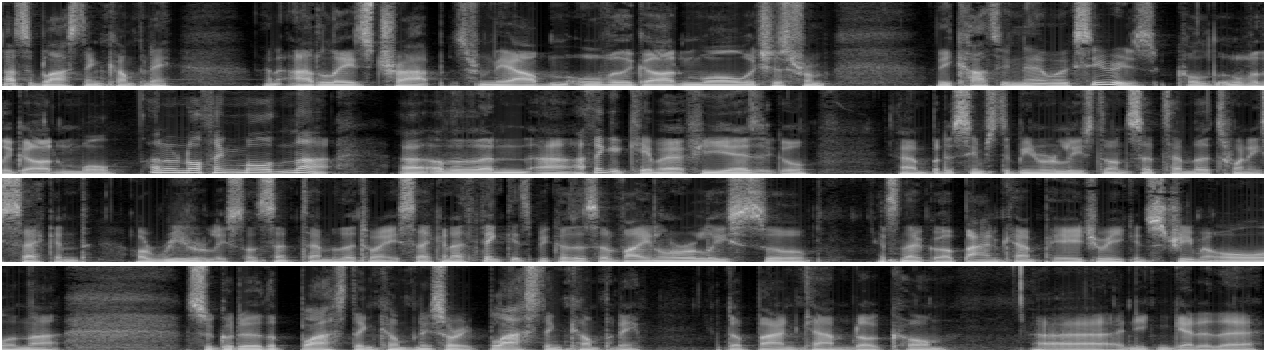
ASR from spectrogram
That's a blasting company. And Adelaide's Trap is from the album Over the Garden Wall, which is from the Cartoon Network series called Over the Garden Wall. I know nothing more than that, uh, other than uh, I think it came out a few years ago, um, but it seems to have been released on September the 22nd, or re released on September the 22nd. I think it's because it's a vinyl release, so it's now got a Bandcamp page where you can stream it all and that. So go to the Blasting Company, sorry, Blasting Company.bandcamp.com, uh, and you can get it there.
